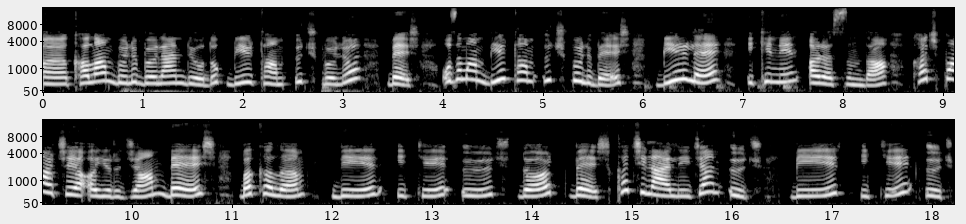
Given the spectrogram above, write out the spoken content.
e, kalan bölü bölen diyorduk. 1 tam 3 bölü 5. O zaman 1 tam 3 bölü 5 1 ile 2'nin arasında kaç parçaya ayıracağım? 5. Bakalım 1, 2, 3, 4, 5. Kaç ilerleyeceğim? 3. 1, 2, 3.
